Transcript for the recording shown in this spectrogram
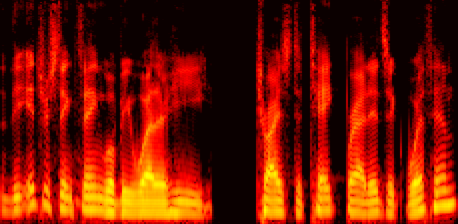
the interesting thing will be whether he tries to take Brad Idzik with him,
